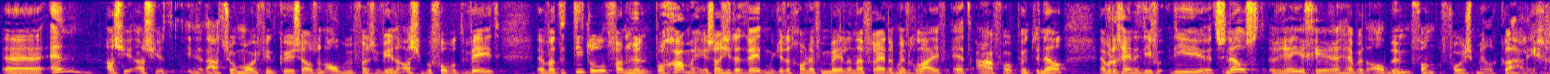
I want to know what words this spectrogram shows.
Eh, en als je, als je het inderdaad zo mooi vindt... kun je zelfs een album van ze winnen. Als je bijvoorbeeld weet eh, wat de titel van hun programma is. Als je dat weet moet je dat gewoon even mailen naar vrijdagmiddaglive.afro.nl. En voor degenen die, die het snelst reageren... hebben het album van Voicemail klaar liggen.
